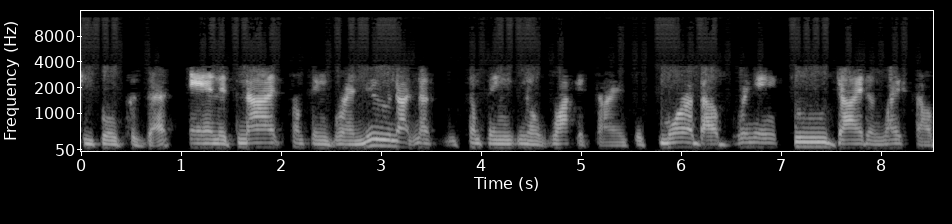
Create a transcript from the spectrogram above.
people possess. And it's not something brand new, not something, you know, rocket science. It's more about bringing food, diet, and lifestyle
